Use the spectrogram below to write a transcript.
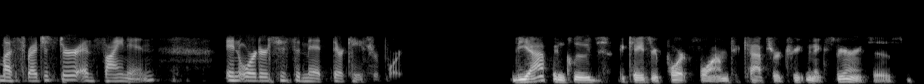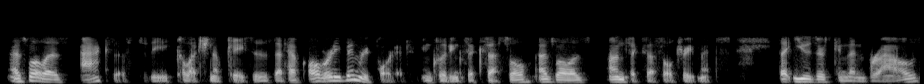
must register and sign in in order to submit their case report. The app includes a case report form to capture treatment experiences, as well as access to the collection of cases that have already been reported, including successful as well as unsuccessful treatments that users can then browse,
